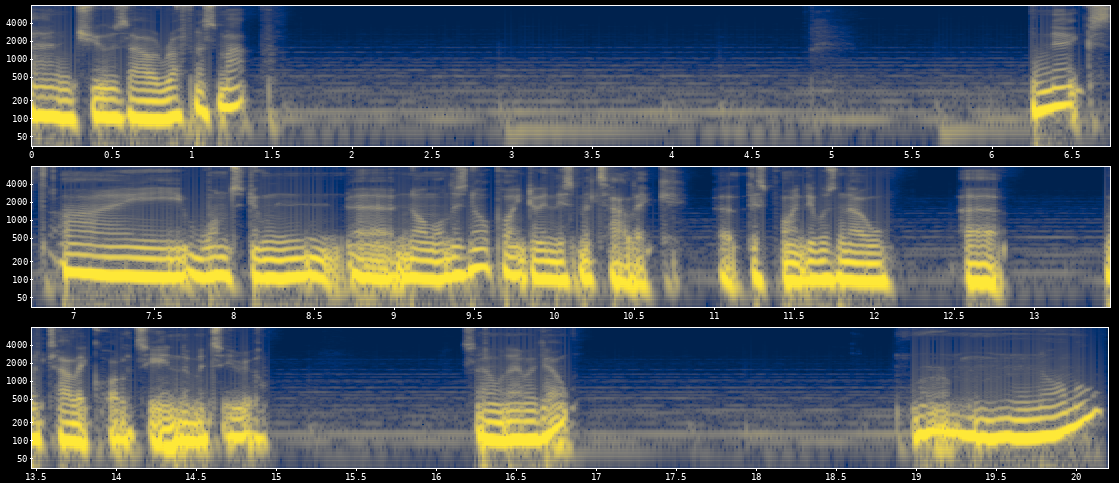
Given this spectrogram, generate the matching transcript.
And choose our roughness map. Next, I want to do uh, normal. There's no point doing this metallic at this point. There was no uh, metallic quality in the material. So there we go. Normal.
